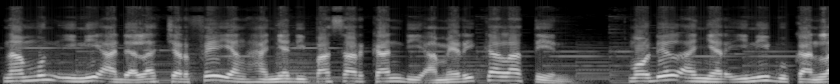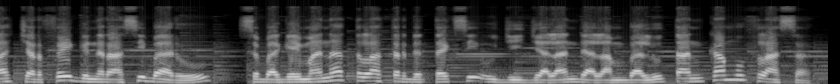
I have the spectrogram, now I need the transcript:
Namun ini adalah CR-V yang hanya dipasarkan di Amerika Latin. Model anyar ini bukanlah CR-V generasi baru, sebagaimana telah terdeteksi uji jalan dalam balutan kamuflase.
